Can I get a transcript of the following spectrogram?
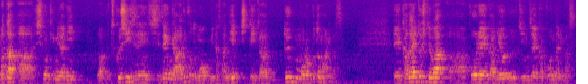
また下木村には美しい自然自然があることも皆さんに知っていただくというものこともあります。課題としては高齢化による人材確保になります。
